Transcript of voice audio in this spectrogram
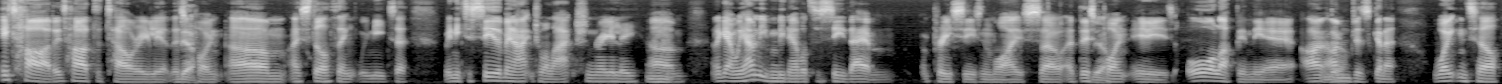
it's hard. It's hard to tell really at this Yeah. point. Um, I still think we need to we need to see them in actual action really. Mhm. Um, and again, we haven't even been able to see them preseason wise. So at this Yeah. point, it is all up in the air. I, Yeah. I'm just gonna wait until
